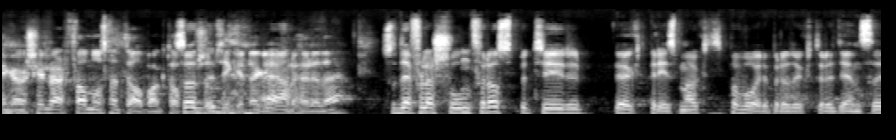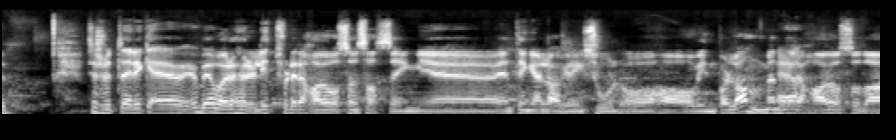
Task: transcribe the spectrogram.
I hvert fall noen sentralbanktopper som sikkert er glad for å høre det. Så deflasjon for oss betyr økt prismakt på våre produkter og tjenester. Til slutt, Erik, jeg vil bare høre litt, for dere har jo også en satsing eh, En ting er lagring sol og, og vind på land, men dere har jo også da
